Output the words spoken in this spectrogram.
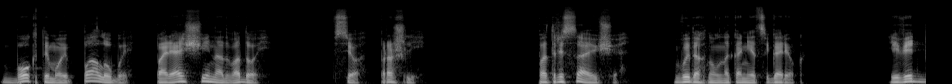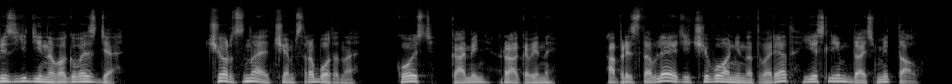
бог ты мой, палубы, парящие над водой. Все, прошли. Потрясающе. выдохнул наконец Игорек. И ведь без единого гвоздя. Черт знает, чем сработано. Кость, камень, раковины. А представляете, чего они натворят, если им дать металл?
